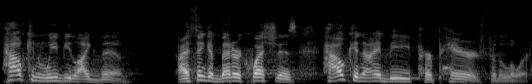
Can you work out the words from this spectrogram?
how can we be like them? I think a better question is how can I be prepared for the Lord?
